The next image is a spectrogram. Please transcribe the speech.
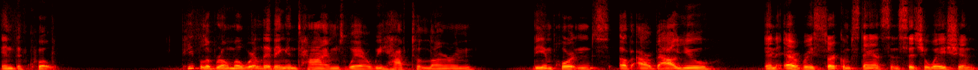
End of quote. People of Romo, we're living in times where we have to learn the importance of our value in every circumstance and situation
